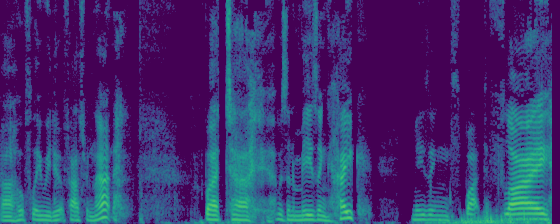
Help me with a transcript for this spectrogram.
Uh, hopefully, we do it faster than that. But uh, it was an amazing hike, amazing spot to fly,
